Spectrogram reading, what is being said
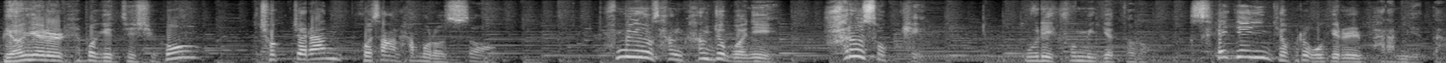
명예를 회복해 주시고 적절한 보상을 함으로써 후민상 항주번이 하루속히 우리 국민 곁으로 세계인 곁으로 오기를 바랍니다.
